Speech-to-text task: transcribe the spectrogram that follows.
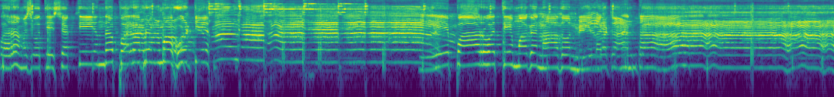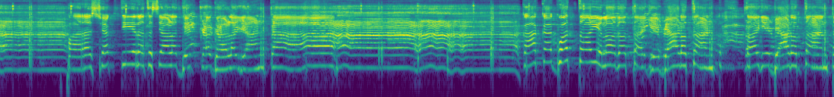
ಪರಮ ಜ್ಯೋತಿ ಶಕ್ತಿಯಿಂದ ಪರಬ್ರಹ್ಮ ಹುಟ್ಟಿ. ಏ ಪಾರ್ವತಿ ಮಗನಾದೋ ನೀಲಕಂಠ. ಪರಶಕ್ತಿ ರಥಶಾಳ ದಿಕ್ಕಗಳ ಎಂಟ. ಕಾಕ ಗೊತ್ತ ಇಲ್ಲದ ತಗಿ ಬ್ಯಾಡ ತಂಟ, ತಗಿ ಬ್ಯಾಡ ತಂಟ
